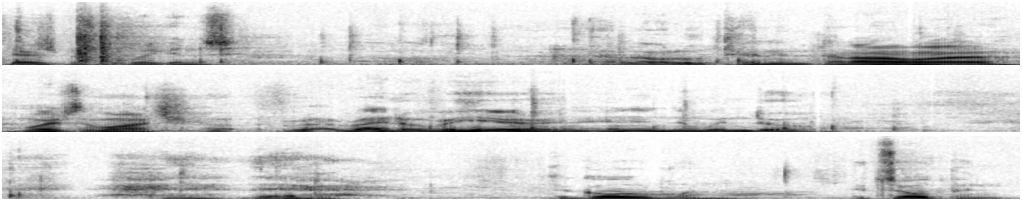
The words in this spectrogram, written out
There's Mr. Wiggins. Hello, Lieutenant. Hello, uh, where's the watch? Uh, r- right over here in, in the window. Uh, there. The gold one. It's open.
